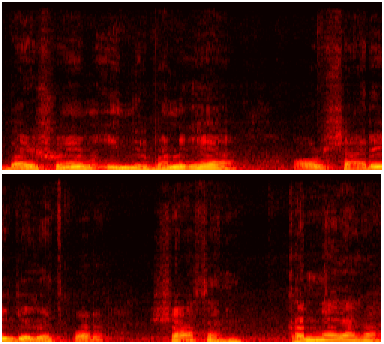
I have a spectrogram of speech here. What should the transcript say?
वह स्वयं इंद्र बन गया और सारे जगत पर शासन करने लगा।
